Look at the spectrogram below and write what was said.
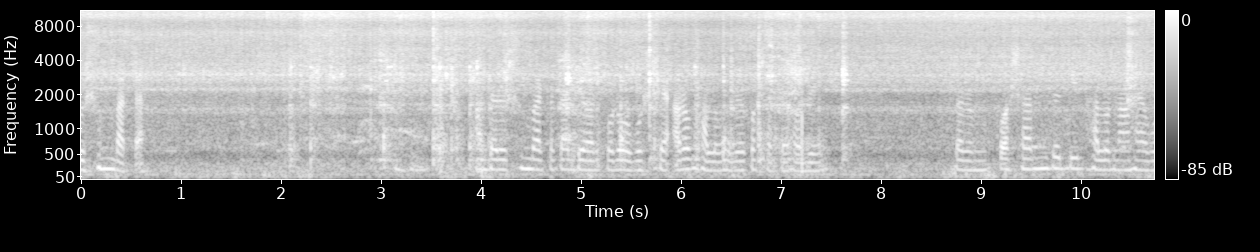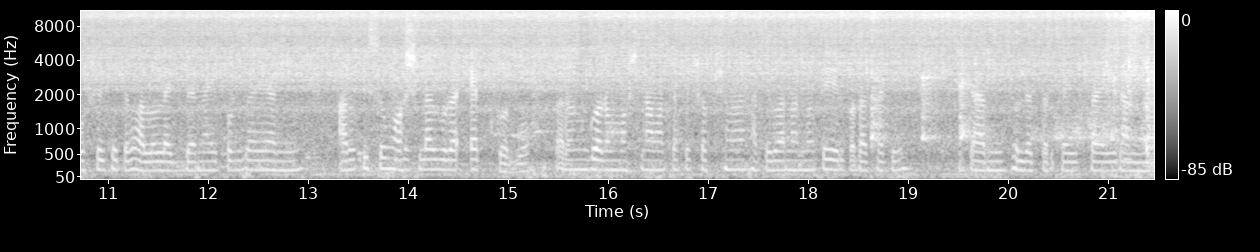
রসুন বাটা। আদা রসুন বাটাটা দেওয়ার পরও অবশ্যই আরও ভালোভাবে কষাতে হবে। কারণ কষান যদি ভালো না হয়, অবশ্যই খেতে ভালো লাগবে না। এই পর্যায়ে আমি আরও কিছু মশলা গুঁড়া অ্যাড করব। কারণ গরম মশলা আমার কাছে সবসময় হাতে বানানো এর করা থাকে। এটা আমি ঝোলের তরকারি প্রায় রান্না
